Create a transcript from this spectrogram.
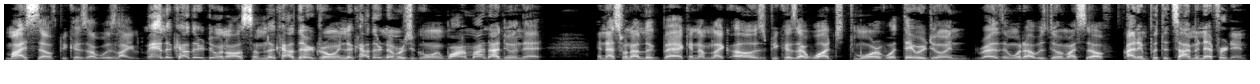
myself because I was like, man, look how they're doing awesome. Look how they're growing. Look how their numbers are going. Why am I not doing that? And that's when I look back and I'm like, oh, it's because I watched more of what they were doing rather than what I was doing myself. I didn't put the time and effort in.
